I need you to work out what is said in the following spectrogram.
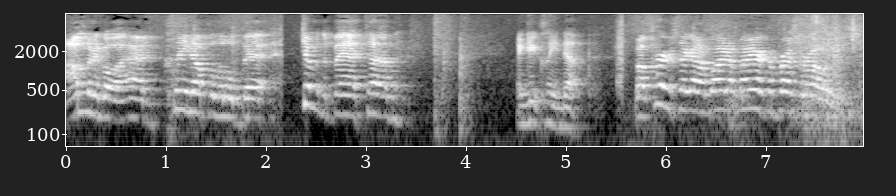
I'm gonna go ahead, clean up a little bit, jump in the bathtub, and get cleaned up. But first, I gotta wind up my air compressor hose.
